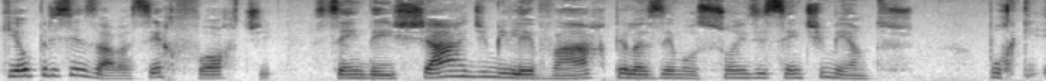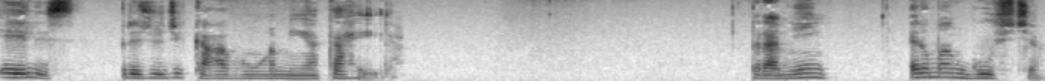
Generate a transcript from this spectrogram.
que eu precisava ser forte sem deixar de me levar pelas emoções e sentimentos, porque eles prejudicavam a minha carreira. Para mim, era uma angústia,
